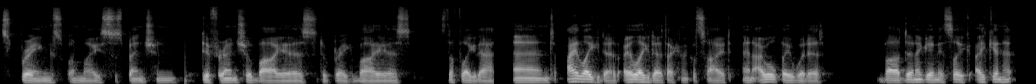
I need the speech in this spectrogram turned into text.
springs on my suspension, differential bias, the brake bias, stuff like that. And I like that. I like that technical side and I will play with it. But then again, it's like I can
